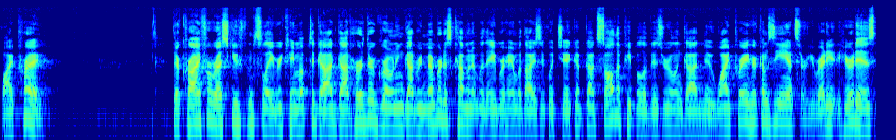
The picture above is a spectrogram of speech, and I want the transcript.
Why pray? Their cry for rescue from slavery came up to God. God heard their groaning. God remembered his covenant with Abraham, with Isaac, with Jacob. God saw the people of Israel, and God knew. Why pray? Here comes the answer. You ready? Here it is.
